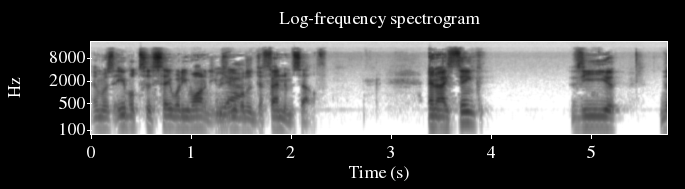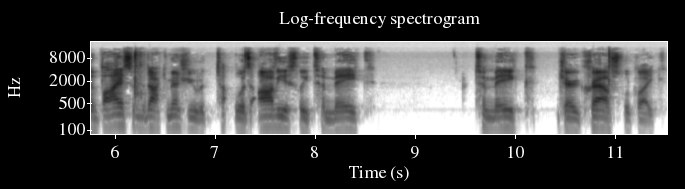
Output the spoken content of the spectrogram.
and was able to say what he wanted. He was Yeah. able to defend himself, and I think the the bias of the documentary was, was obviously to make to make Jerry Krause look like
